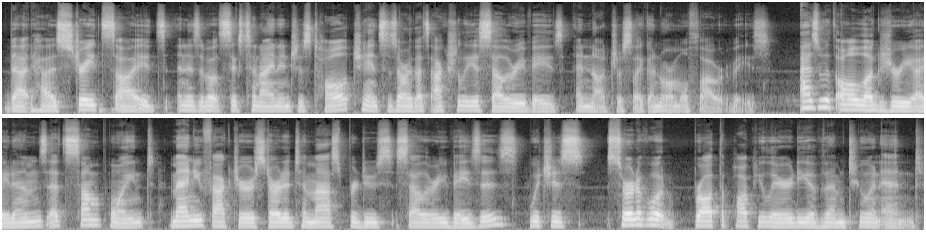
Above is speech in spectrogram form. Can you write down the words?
that has straight sides and is about six to nine inches tall, chances are that's actually a celery vase and not just like a normal flower vase. As with all luxury items, at some point, manufacturers started to mass produce celery vases, which is sort of what brought the popularity of them to an end,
